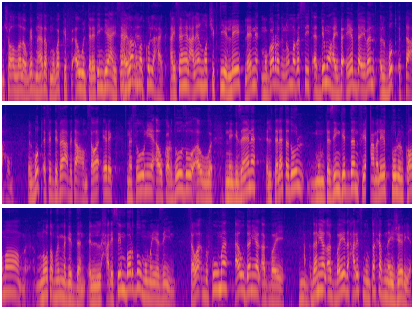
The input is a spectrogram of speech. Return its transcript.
إن شاء الله لو جبنا هدف مبكر في أول 30 دقيقة هيسهل هيلخبط كل حاجة هيسهل علينا الماتش كتير ليه؟ لأن مجرد إن هم بس يتقدموا هيبقى يبدأ يبان البطء بتاعهم البطء في الدفاع بتاعهم سواء إيريك ماسوني أو كاردوزو أو نيجيزانا الثلاثه دول ممتازين جدا في عملية طول القامة نقطة مهمة جدا. الحارسين برضو مميزين سواء بفوما أو دانيال اكبايه دانيال اكبايه ده حارس منتخب نيجيريا.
